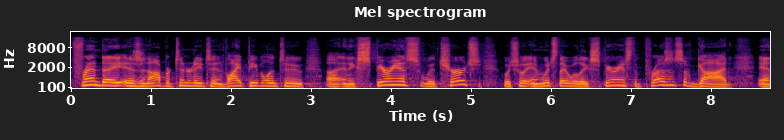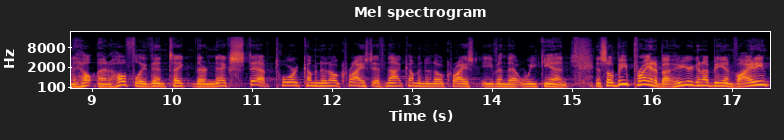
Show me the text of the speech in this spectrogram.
Friend Day is an opportunity to invite people into uh, an experience with church, which in which they will experience the presence of God and help, and hopefully then take their next step toward coming to know Christ, if not coming to know Christ even that weekend. And so be praying about who you're going to be inviting.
